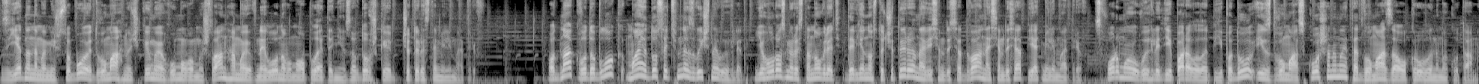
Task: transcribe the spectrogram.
з'єднаними між собою двома гнучкими гумовими шлангами в нейлоновому оплетенні завдовжки 400 мм. Однак водоблок має досить незвичний вигляд. Його розміри становлять 94 на 82 на 75 мм з формою у вигляді паралелепіпеду із двома скошеними та двома заокругленими кутами.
